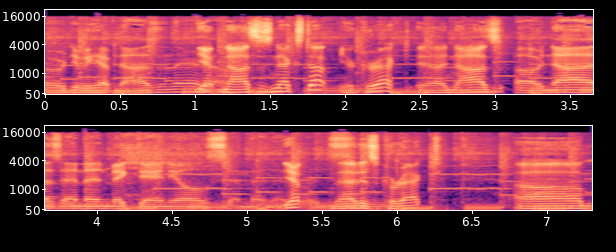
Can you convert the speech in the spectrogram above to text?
Or do we have Naz in there? Yep, No. Naz is next up. You're correct. Uh, Naz. Oh, Naz, and then McDaniel's, and then Yep, Edwards. that is correct. Um,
